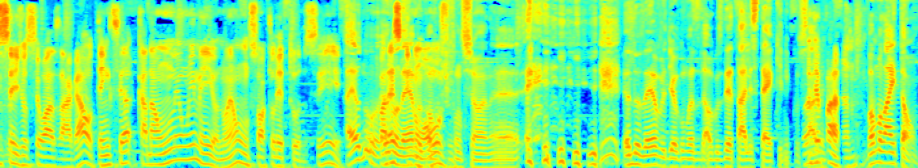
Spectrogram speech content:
Souza. seja o seu Azagal, tem que ser cada um lê um e-mail, não é um só que lê tudo. Você Ah, eu não, eu parece não que lembro não como ouve. que funciona. é. eu não lembro de algumas, alguns detalhes técnicos, Tô sabe? reparando. Vamos lá então.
